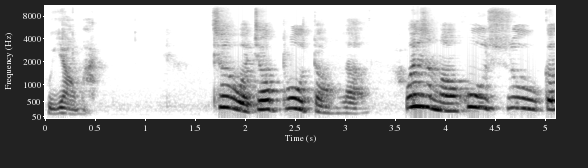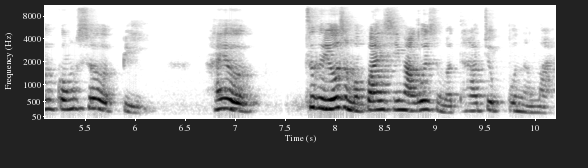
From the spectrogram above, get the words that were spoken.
不要买。这我就不懂了，为什么户数跟公设比，还有这个有什么关系吗？为什么它就不能买？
